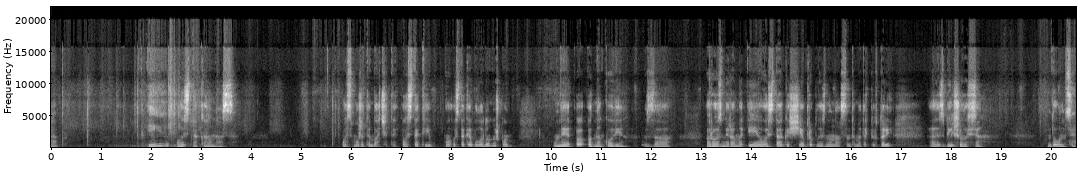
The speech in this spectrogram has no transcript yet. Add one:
Так. І ось така у нас. Ось можете бачити, ось такий, о, ось таке було донышко. Вони однакові за розмірами. І ось так іще приблизно на сантиметр півтори е, збільшилося донце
